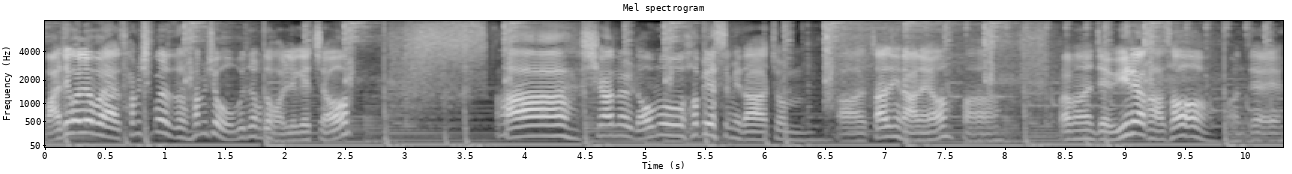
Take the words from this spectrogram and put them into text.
많이 걸려봐야 30분에서 35분 정도 걸리겠죠. 아 시간을 너무 허비했습니다. 좀 아, 짜증이 나네요. 아, 그러면 이제 위례 가서 이제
